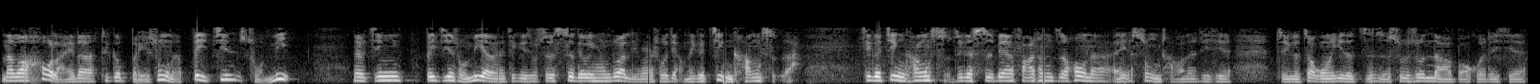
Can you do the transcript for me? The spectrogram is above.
那么后来的这个北宋呢，被金所灭。那金被金所灭了，这个就是《射雕英雄传》里边所讲那个靖康耻啊。这个靖康耻这个事变发生之后呢，哎，宋朝的这些这个赵光义的子子孙孙呐，包括这些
